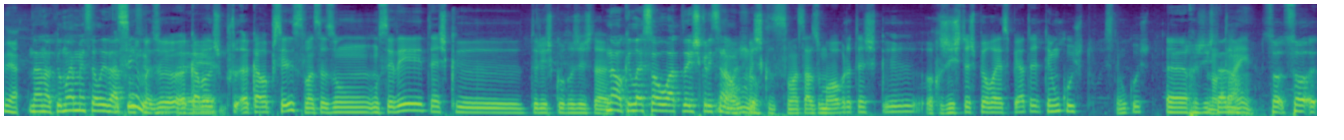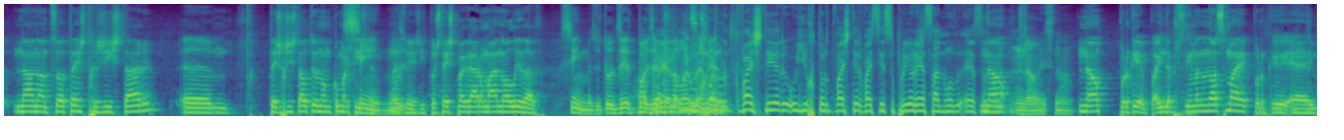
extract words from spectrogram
Yeah. Não, não, aquilo não é mensalidade. Sim, mas certeza. uh, É- acabas acaba por ser isso. Se lanças um, um CD, tens que. terias que o registrar. Não, aquilo é só o ato da inscrição. Não, mas que se lançares uma obra, tens que. Registras pela SPA, tem, tem um custo. Isso tem um custo. Uh, registar, Não não. tem? Só, só, não, não, tu só tens de registar. um, tens de registar o teu nome como artista Sim, uma mas- vez e depois tens de pagar uma anualidade. Sim, mas eu estou a dizer depois Ok, a cada e o lançamento. retorno que vais ter, o- e o retorno que vais ter vai ser superior a essa anual. Essa Não, Não, isso não. Não, porquê? Ainda por cima no nosso meio, porque é,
